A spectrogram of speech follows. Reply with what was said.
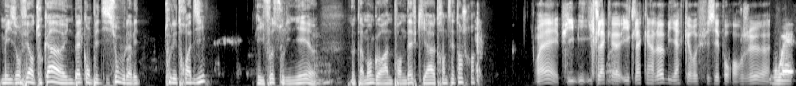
Mais ils ont fait en tout cas une belle compétition, vous l'avez tous les trois dit. Et il faut souligner euh, notamment Goran Pandev qui a 37 ans, je crois. Ouais, et puis il claque, euh, il claque un lob hier qui est refusé pour hors-jeu. Ouais.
